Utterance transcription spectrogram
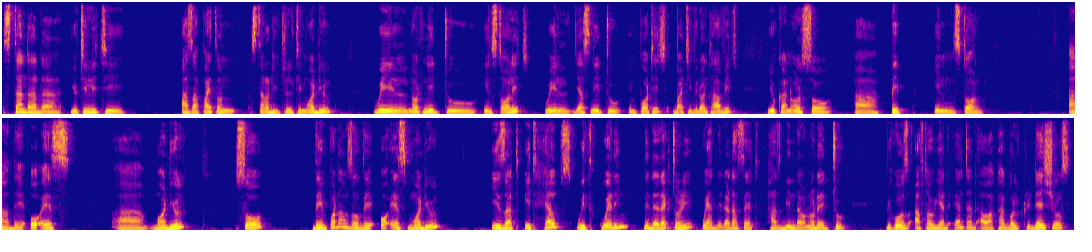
standard uh, utility as a python standard utility module we'll not need to install it we'll just need to import it but if you don't have it you can also uh, pip install uh, the os uh, module so the importance of the os module is that it helps with querying the directory where the dataset has been downloaded to. Because after we had entered our Kaggle credentials,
